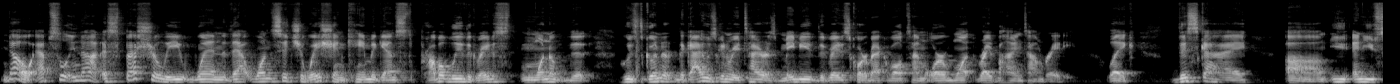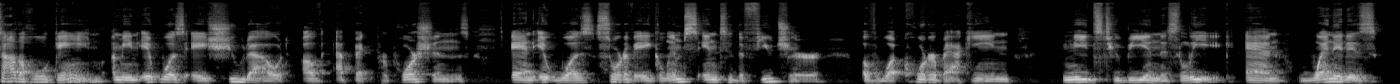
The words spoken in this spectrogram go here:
no, absolutely not. Especially when that one situation came against probably the greatest one of the who's going to the guy who's going to retire is maybe the greatest quarterback of all time, or one right behind Tom Brady. Like this guy, um, you, and you saw the whole game. I mean, it was a shootout of epic proportions, and it was sort of a glimpse into the future of what quarterbacking needs to be in this league. And when it is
